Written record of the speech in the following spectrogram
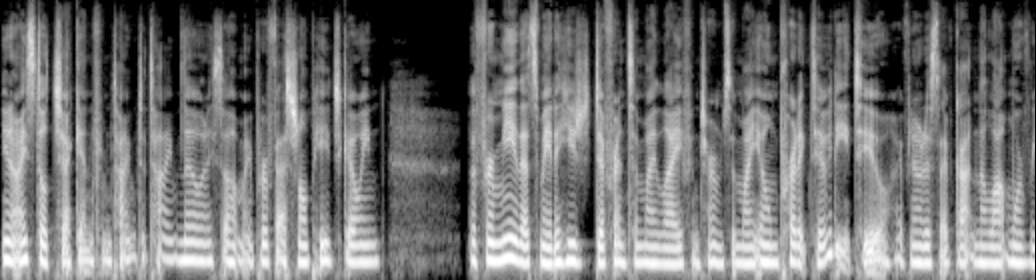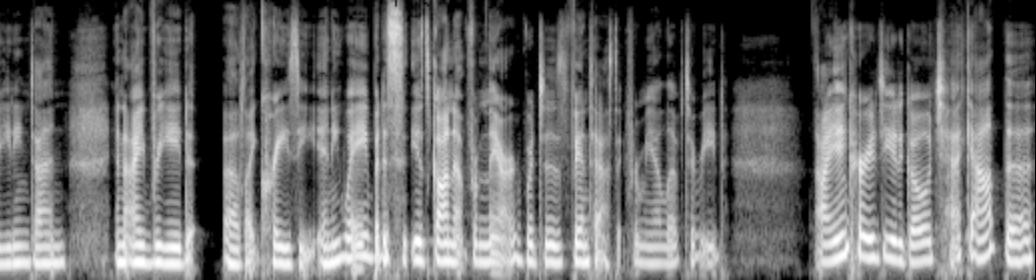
You know, I still check in from time to time though, and I still have my professional page going. But for me, that's made a huge difference in my life in terms of my own productivity too. I've noticed I've gotten a lot more reading done, and I read uh, like crazy anyway, but it's it's gone up from there, which is fantastic for me. I love to read. I encourage you to go check out the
